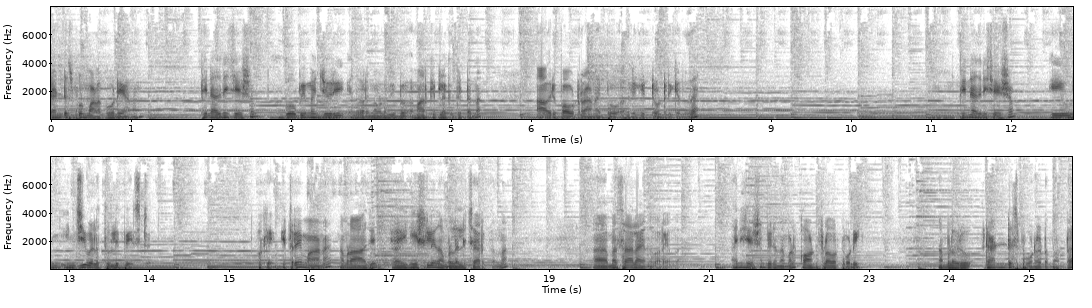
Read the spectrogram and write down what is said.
രണ്ട് സ്പൂൺ മുളക് പൊടിയാണ്. പിന്നെ അതിനുശേഷം ഗോപി മഞ്ചൂരി എന്ന് പറയുന്ന നമ്മുടെ മാർക്കറ്റിലൊക്കെ കിട്ടുന്ന ആ ഒരു പൗഡറാണ് ഇപ്പോൾ അതിലേക്ക് ഇട്ടുകൊണ്ടിരിക്കുന്നത്. പിന്നെ അതിനുശേഷം ഈ ഇഞ്ചി വെളുത്തുള്ളി പേസ്റ്റ്. ഓക്കെ ഇത്രയുമാണ് നമ്മൾ ആദ്യം ഇനീഷ്യലി നമ്മളിൽ ചേർക്കുന്ന മസാല എന്ന് പറയുന്നത്. അതിനുശേഷം പിന്നെ നമ്മൾ കോൺഫ്ലവർ പൊടി നമ്മളൊരു രണ്ട് സ്പൂൺ ഇടുന്നുണ്ട്.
